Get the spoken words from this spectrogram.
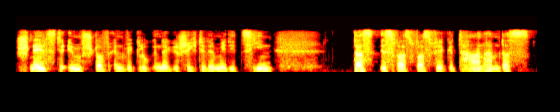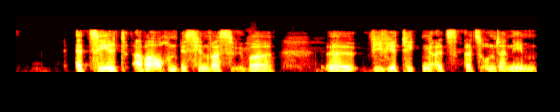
schnellste Impfstoffentwicklung in der Geschichte der Medizin. Das ist was, was wir getan haben. Das erzählt aber auch ein bisschen was über, äh, wie wir ticken als, als Unternehmen.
